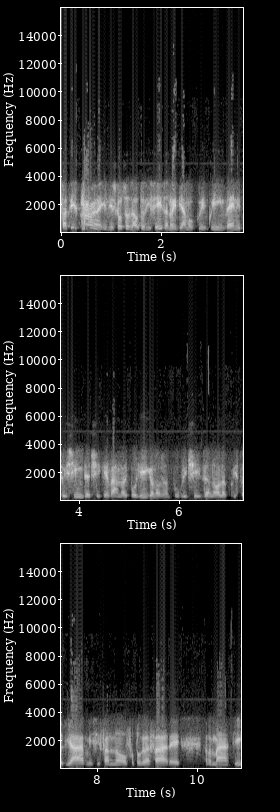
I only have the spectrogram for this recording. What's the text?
Infatti il discorso dell'autodifesa, noi abbiamo qui, in Veneto i sindaci che vanno al poligono, pubblicizzano l'acquisto di armi, si fanno fotografare armati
